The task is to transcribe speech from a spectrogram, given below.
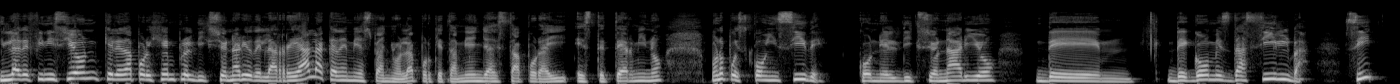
La definición que le da, por ejemplo, el diccionario de la Real Academia Española, porque también ya está por ahí este término, bueno, pues coincide con el diccionario de, de Gómez da Silva, ¿sí?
